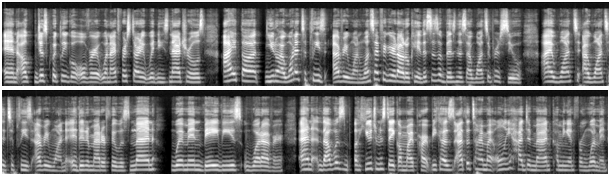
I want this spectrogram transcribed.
And I'll just quickly go over it. When I first started Whitney's Naturals, I thought, you know, I wanted to please everyone. Once I figured out, okay, this is a business I want to pursue. I want I wanted to please everyone. It didn't matter if it was men, women, babies, whatever. And that was a huge mistake on my part because at the time I only had demand coming in from women.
